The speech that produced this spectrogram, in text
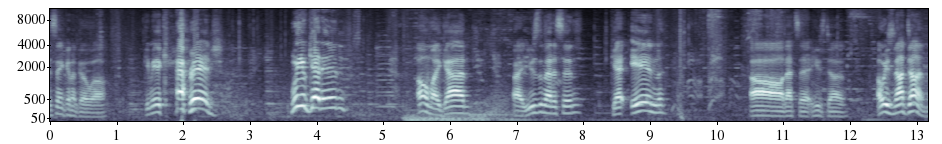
This ain't gonna go well. Give me a carriage! Will you get in? Oh my god. Alright, use the medicine. Get in! Oh, that's it. He's done. Oh, he's not done.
